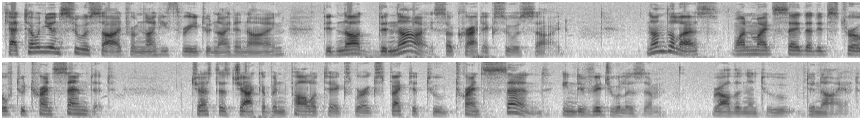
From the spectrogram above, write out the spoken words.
Catonian suicide from 93 to 99 did not deny Socratic suicide. Nonetheless, one might say that it strove to transcend it, just as Jacobin politics were expected to transcend individualism rather than to deny it.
